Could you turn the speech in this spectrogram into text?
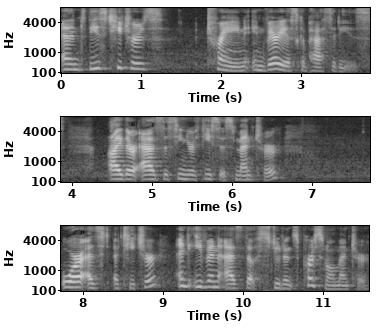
And these teachers train in various capacities, either as the senior thesis mentor, or as a teacher, and even as the student's personal mentor.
